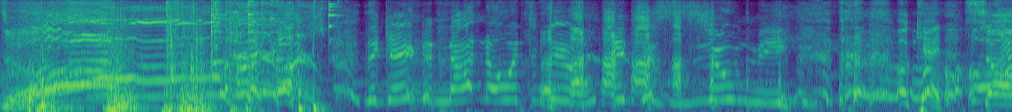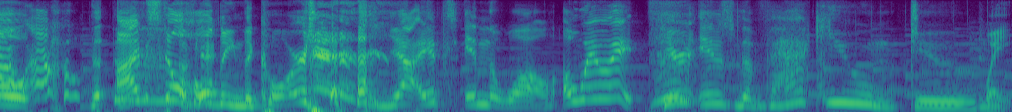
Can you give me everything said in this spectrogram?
Oh! The game did not know what to do. It just zoomed me. okay, oh, so Ow, ow. I'm still holding the cord. Yeah, it's in the wall. Oh wait, wait. Here is the vacuum, dude. Wait.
